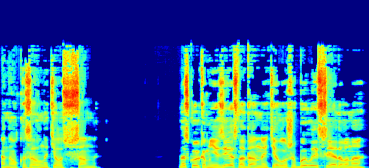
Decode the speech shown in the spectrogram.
Она указала на тело Сюсанны. «Насколько мне известно, данное тело уже было исследовано».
